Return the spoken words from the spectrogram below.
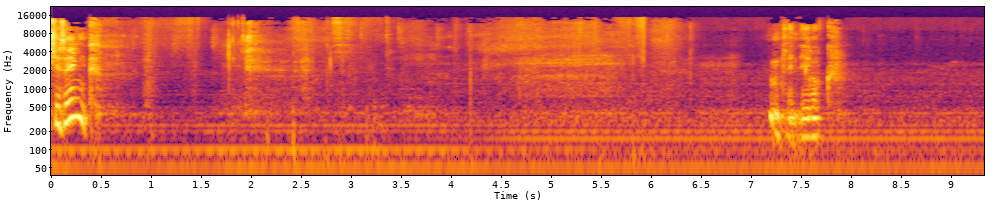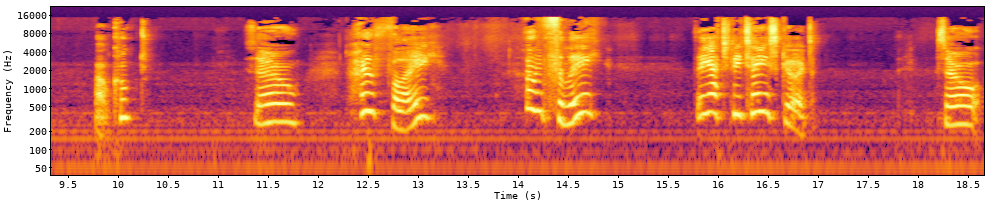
do you think? I think they look about cooked. So hopefully, hopefully they actually taste good. So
